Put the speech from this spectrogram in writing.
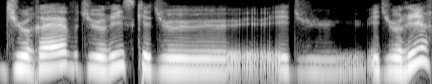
du rêve, du risque et du, et du, et du rire.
